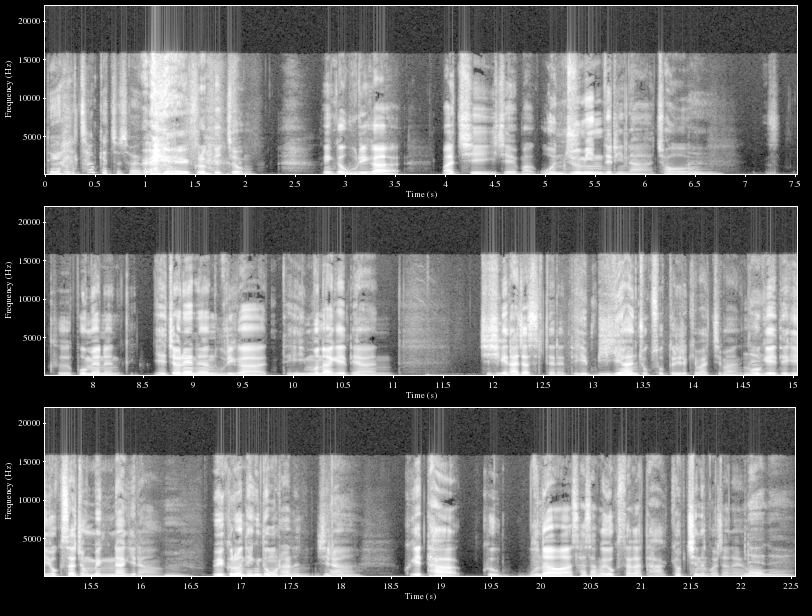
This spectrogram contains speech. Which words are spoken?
되게 그- 하찮겠죠, 저희가. 예, 그렇겠죠. 그러니까 우리가 마치 이제 막 원주민들이나 저그 음. 보면은 예전에는 우리가 되게 인문학에 대한 지식이 낮았을 때는 되게 미개한 족속들 이렇게 봤지만 네. 거기에 되게 역사적 맥락이랑 음. 왜 그런 행동을 하는지랑 네. 그게 다 그 문화와 사상과 역사가 다 겹치는 거잖아요. 네, 네.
